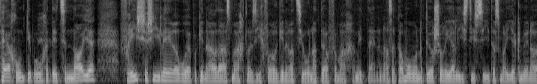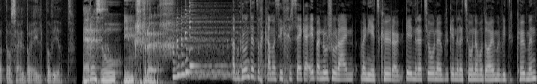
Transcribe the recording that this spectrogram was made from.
herkommt, die brauchen jetzt einen neuen, frischen Skilehrer, der aber genau das macht, was ich vor einer Generation hat dürfen machen mit denen. Also da muss man natürlich schon realistisch sein, dass man irgendwann da selber älter wird. RSO im Gespräch. Aber grundsätzlich kann man sicher sagen, eben nur schon rein, wenn ich jetzt höre, Generationen über Generationen, die da immer wieder kommen,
